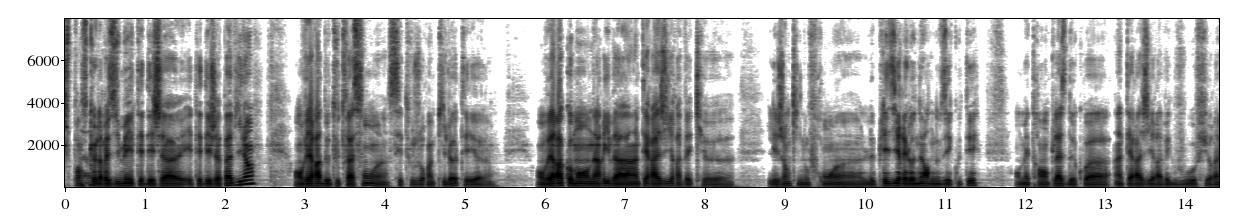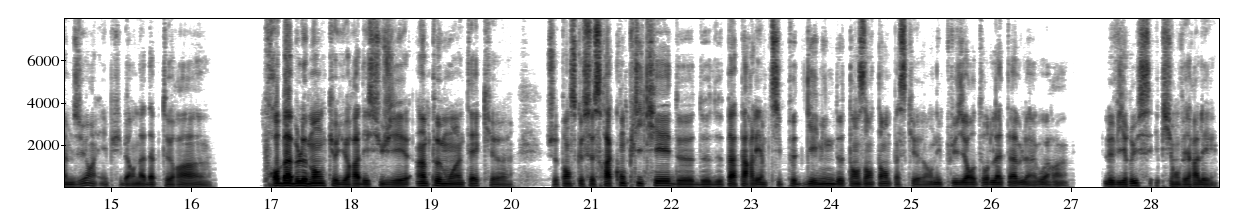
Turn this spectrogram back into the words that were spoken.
Je pense que le résumé était déjà, était déjà pas vilain. On verra de toute façon, c'est toujours un pilote et on verra comment on arrive à interagir avec les gens qui nous feront euh, le plaisir et l'honneur de nous écouter. On mettra en place de quoi interagir avec vous au fur et à mesure, et puis ben, on adaptera. Euh, probablement qu'il y aura des sujets un peu moins tech. Euh, je pense que ce sera compliqué de ne pas parler un petit peu de gaming de temps en temps parce qu'on est plusieurs autour de la table à avoir le virus. Et puis on verra les.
